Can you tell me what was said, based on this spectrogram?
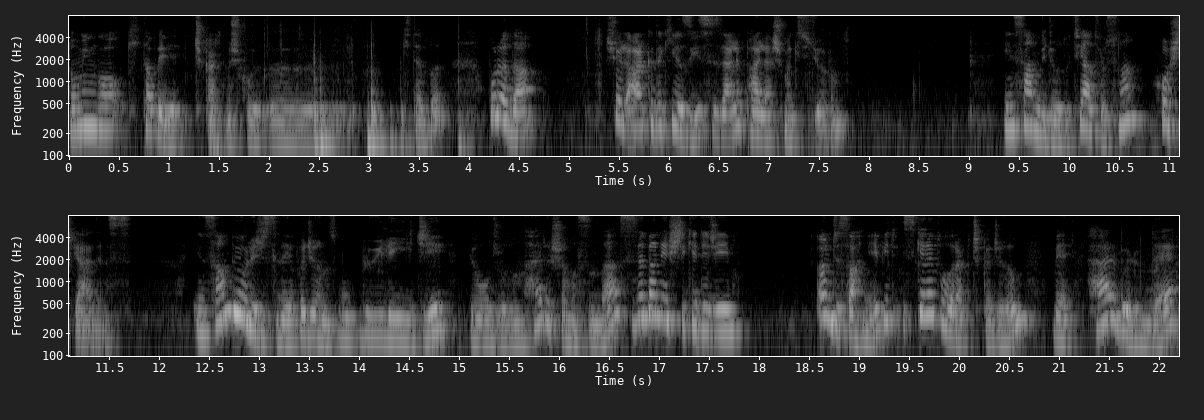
Domingo Kitapevi çıkartmış bu e, kitabı. Burada şöyle arkadaki yazıyı sizlerle paylaşmak istiyorum. İnsan Vücudu Tiyatrosu'na hoş geldiniz. İnsan biyolojisine yapacağınız bu büyüleyici yolculuğun her aşamasında size ben eşlik edeceğim. Önce sahneye bir iskelet olarak çıkacağım Ve her bölümde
